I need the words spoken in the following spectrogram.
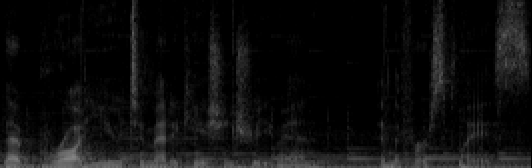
that brought you to medication treatment in the first place?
